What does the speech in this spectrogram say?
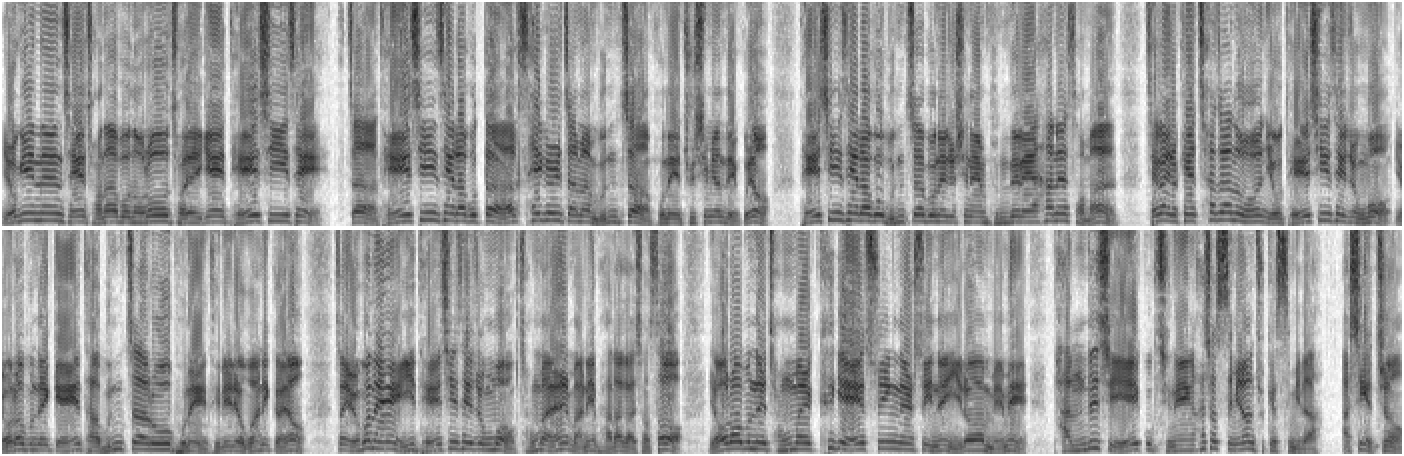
여기 있는 제 전화번호로 저에게 대시세 자, 대시세라고 딱 세 글자만 문자 보내주시면 되고요. 대시세라고 문자 보내주시는 분들에 한해서만 제가 이렇게 찾아놓은 요 대시세 종목 여러분들께 다 문자로 보내드리려고 하니까요. 자, 요번에 이 대시세 종목 정말 많이 받아가셔서 여러분들 정말 크게 수익 낼 수 있는 이러한 매매 반드시 꼭 진행하셨으면 좋겠습니다. 아시겠죠?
